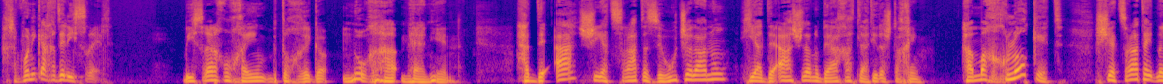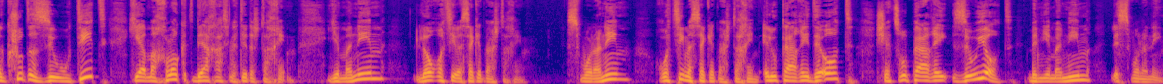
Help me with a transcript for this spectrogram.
עכשיו בוא ניקח את זה לישראל. בישראל אנחנו חיים בתוך רגע נורא מעניין. הדעה שיצרה את הזהות שלנו היא הדעה שלנו ביחס לעתיד השטחים. המחלוקת שיצרה את ההתנגשות הזהותית היא המחלוקת ביחס לעתיד השטחים. ימנים לא רוצים לסקת מהשטחים. שמאלנים רוצים לסקת מהשטחים. אלו פערי דעות שיצרו פערי זהויות בין ימנים לשמאלנים.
